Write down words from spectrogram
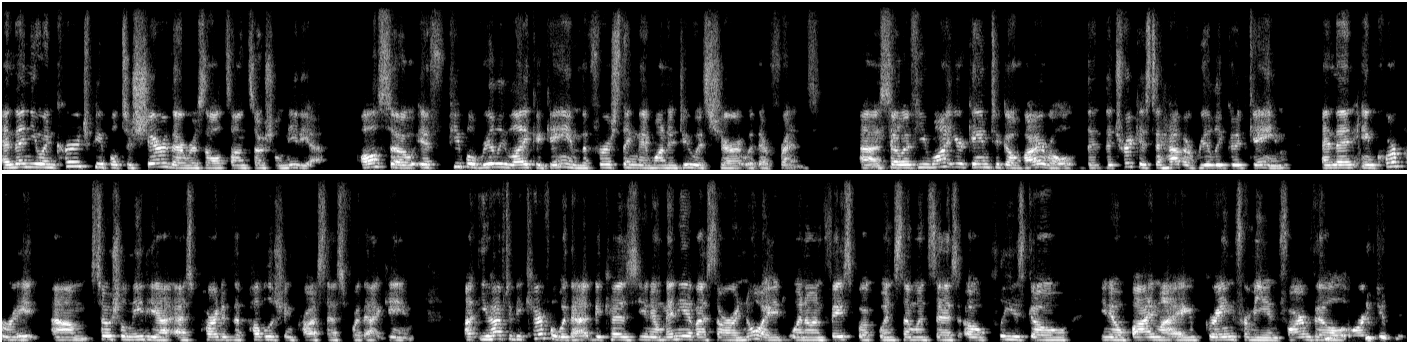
and then you encourage people to share their results on social media also, if people really like a game, the first thing they want to do is share it with their friends. Uh, so if you want your game to go viral, the, the trick is to have a really good game and then incorporate um, social media as part of the publishing process for that game. Uh, you have to be careful with that because you know many of us are annoyed when on Facebook when someone says, "Oh, please go, you know, buy my grain for me in Farmville or do this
